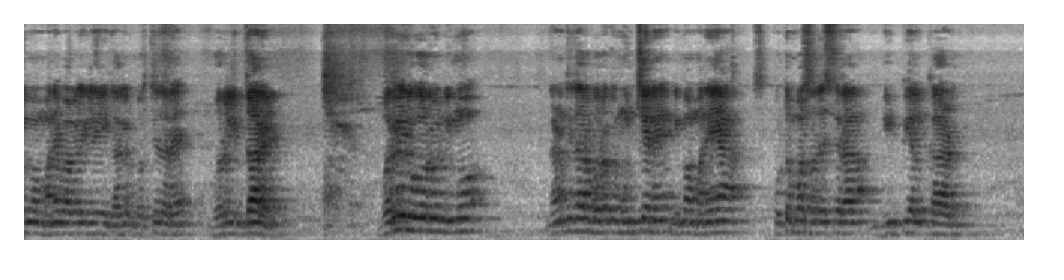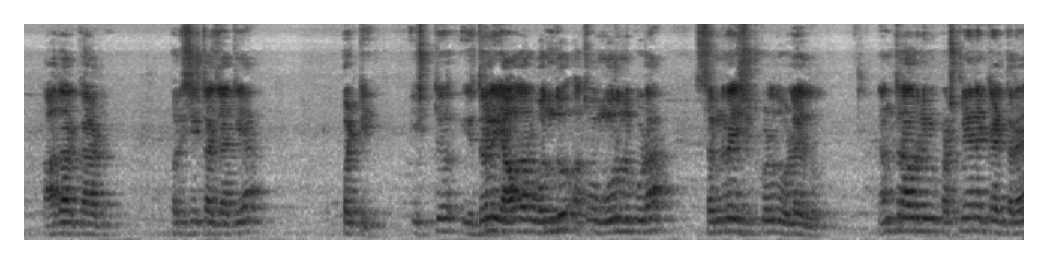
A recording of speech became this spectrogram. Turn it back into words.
ನಿಮ್ಮ ಮನೆ ಬಾಗಿಲಿಗೆ ಈಗಾಗಲೇ ಬರ್ತಿದ್ದಾರೆ, ಬರಲಿದ್ದಾರೆ. ಬರಲಿರುವವರು ನಿಮ್ಮ ಗಣತಿದಾರ ಬರೋಕ್ಕೆ ಮುಂಚೆನೆ ನಿಮ್ಮ ಮನೆಯ ಕುಟುಂಬ ಸದಸ್ಯರ B P L card Aadhaar card ಪರಿಶಿಷ್ಟ ಜಾತಿಯ ಪಟ್ಟಿ. ಇಷ್ಟು, ಇದರಲ್ಲಿ ಯಾವುದಾದ್ರು ಒಂದು ಅಥವಾ ಮೂರನ್ನು ಕೂಡ ಸಂಗ್ರಹಿಸಿಟ್ಕೊಳ್ಳೋದು ಒಳ್ಳೆಯದು ನಂತರ ಅವರು ನಿಮಗೆ ಪ್ರಶ್ನೆಯನ್ನು ಕೇಳ್ತಾರೆ,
